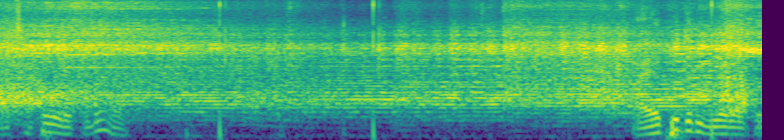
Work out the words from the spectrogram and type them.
아 잡혀을 했구나 아 엘프들이 위험하죠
